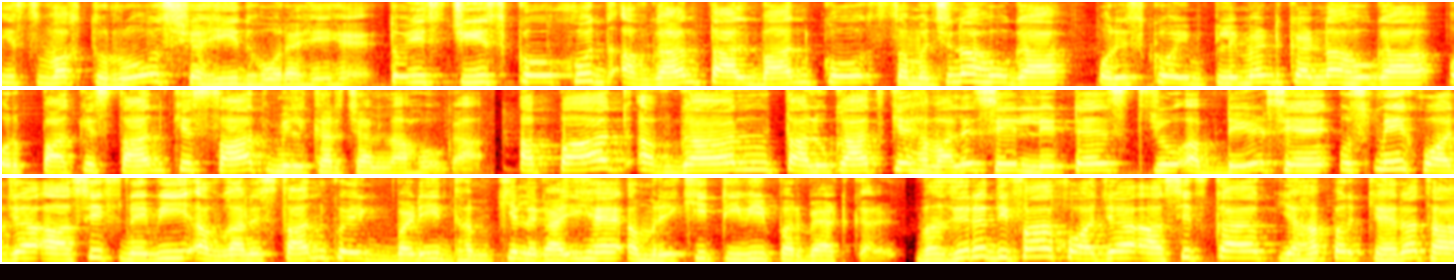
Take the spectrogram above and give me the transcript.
इस वक्त रोज शहीद हो रहे हैं। तो इस चीज़ को खुद अफगान तालिबान को समझना होगा और इसको इम्प्लीमेंट करना होगा और पाकिस्तान के साथ मिलकर चलना होगा। अब पाक अफगान ताल्लुकात के हवाले से लेटेस्ट जो अपडेट्स से हैं। उसमें ख्वाजा आसिफ ने भी अफ़गानिस्तान को एक बड़ी धमकी लगाई है अमरीकी टीवी पर बैठकर। वज़ीर दिफा ख्वाजा आसिफ का यहाँ पर कहना था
